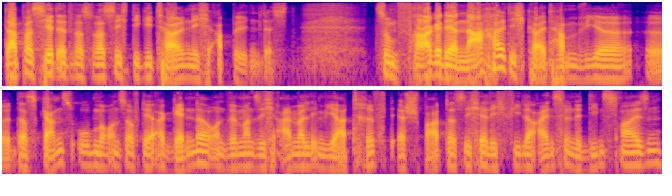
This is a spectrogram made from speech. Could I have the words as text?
Da passiert etwas, was sich digital nicht abbilden lässt. Zum Frage der Nachhaltigkeit haben wir äh, das ganz oben bei uns auf der Agenda. Und wenn man sich einmal im Jahr trifft, erspart das sicherlich viele einzelne Dienstreisen.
